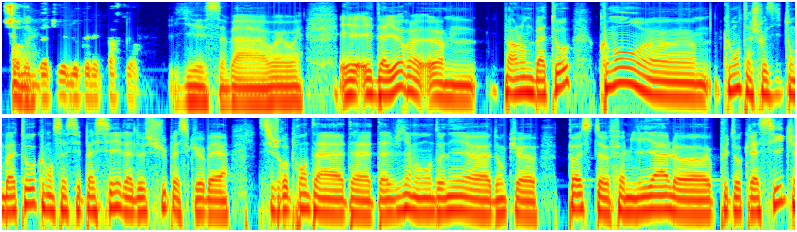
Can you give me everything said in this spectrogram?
sur notre bateau et de le connaître par cœur. Yes, bah ouais, ouais. Et, et d'ailleurs, euh, parlons de bateau, comment euh, comment t'as choisi ton bateau? Comment ça s'est passé là-dessus? Parce que bah, si je reprends ta, ta, ta, vie à un moment donné, euh, donc euh, post familial euh, plutôt classique,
